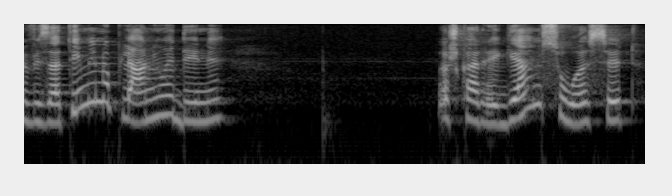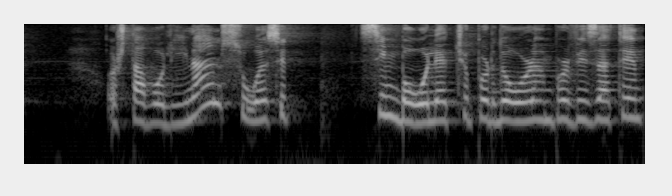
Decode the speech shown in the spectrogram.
Në vizatimin në plan ju e dini. Është karrigia e mësuesit, Është tavolina e mësuesit simbolet që përdoren për vizatim,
